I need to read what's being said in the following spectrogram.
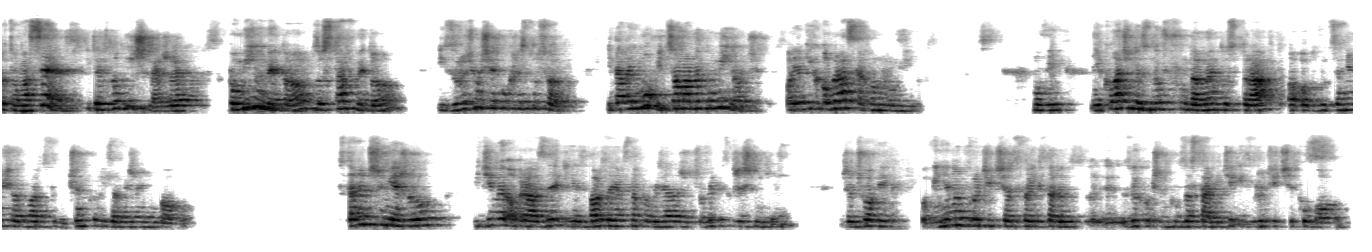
to to ma sens. I to jest logiczne, że pomińmy to, zostawmy to i zwróćmy się ku Chrystusowi. I dalej mówi, co mamy pominąć, o jakich obrazkach on mówi. Mówi, nie kładźmy znów fundamentu spraw o odwróceniu się od martwych uczynków i zamierzeniu Bogu. W Starym Przymierzu widzimy obrazy i jest bardzo jasno powiedziane, że człowiek jest grzesznikiem, że człowiek powinien odwrócić się od swoich starych, złych uczynków, zostawić je i zwrócić się ku Bogu.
